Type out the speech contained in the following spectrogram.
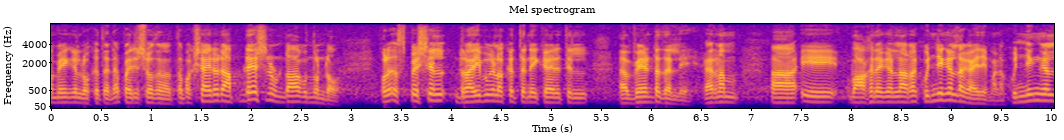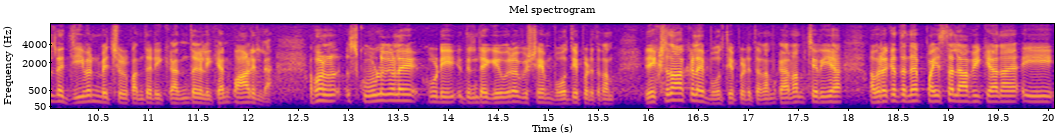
സമയങ്ങളിലൊക്കെ തന്നെ പരിശോധന നടത്തും. പക്ഷെ അതിനൊരു അപ്ഡേഷൻ ഉണ്ടാകുന്നുണ്ടോ? സ്പെഷ്യൽ ഡ്രൈവുകളൊക്കെ തന്നെ ഇക്കാര്യത്തിൽ വേണ്ടതല്ലേ? കാരണം ഈ വാഹനങ്ങളിലാണ് കുഞ്ഞുങ്ങളുടെ കാര്യമാണ്. കുഞ്ഞുങ്ങളുടെ ജീവൻ വെച്ച് പന്തടിക്കാൻ പന്ത് കളിക്കാൻ പാടില്ല. അപ്പോൾ സ്കൂളുകളെ കൂടി ഇതിന്റെ ഗൗരവ വിഷയം ബോധ്യപ്പെടുത്തണം. രക്ഷിതാക്കളെ ബോധ്യപ്പെടുത്തണം. കാരണം ചെറിയ അവരൊക്കെ തന്നെ പൈസ ലാഭിക്കാൻ ഈ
